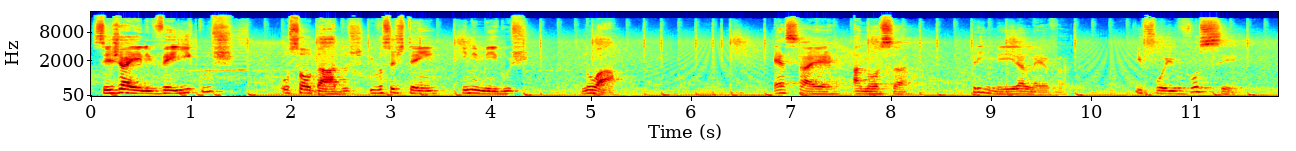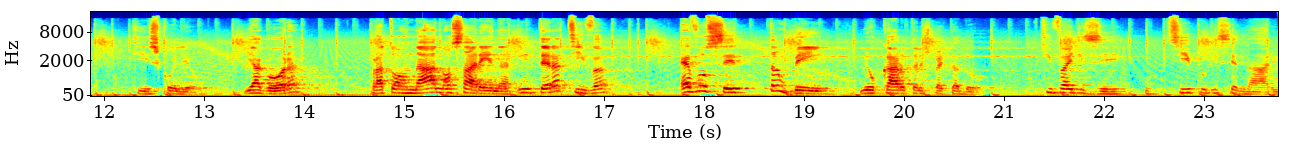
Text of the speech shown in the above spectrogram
seja ele veículos ou soldados, e vocês têm inimigos no ar. Essa é a nossa primeira leva e foi você que escolheu. E agora, para tornar a nossa arena interativa, é você também, meu caro telespectador, que vai dizer o tipo de cenário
